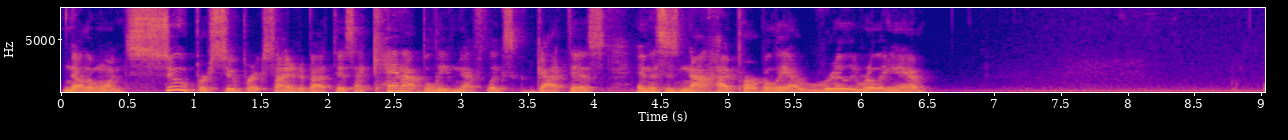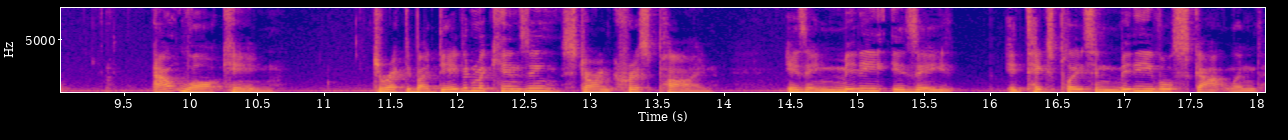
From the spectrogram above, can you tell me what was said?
Another one, super, super excited about this. I cannot believe Netflix got this, and this is not hyperbole. I really, really am. Outlaw King, directed by David Mackenzie, starring Chris Pine, is a midi is a it takes place in medieval Scotland.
